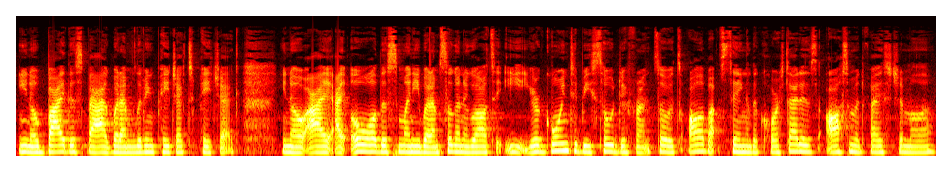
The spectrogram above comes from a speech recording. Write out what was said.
you know buy this bag but i'm living paycheck to paycheck you know i, I owe all this money but i'm still going to go out to eat you're going to be so different so it's all about staying in the course that is awesome advice jamila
